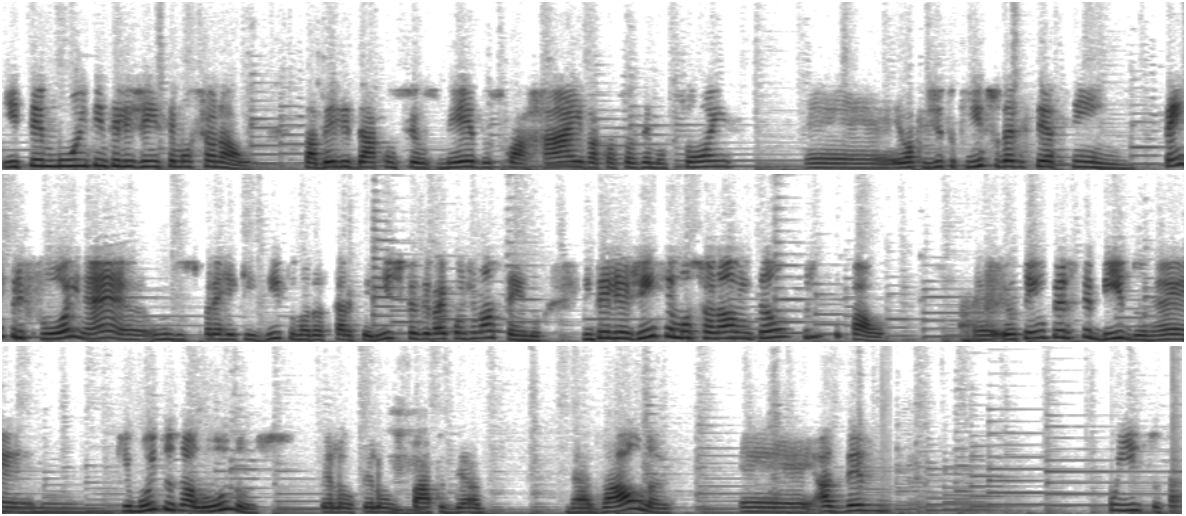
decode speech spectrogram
e ter muita inteligência emocional. Saber lidar com seus medos, com a raiva, com as suas emoções, é, eu acredito que isso deve ser assim, sempre foi, né, um dos pré-requisitos, uma das características e vai continuar sendo. Inteligência emocional, então, principal. É, eu tenho percebido, né, que muitos alunos, pelo, pelo uhum. fato das aulas, é, às vezes isso, tá?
